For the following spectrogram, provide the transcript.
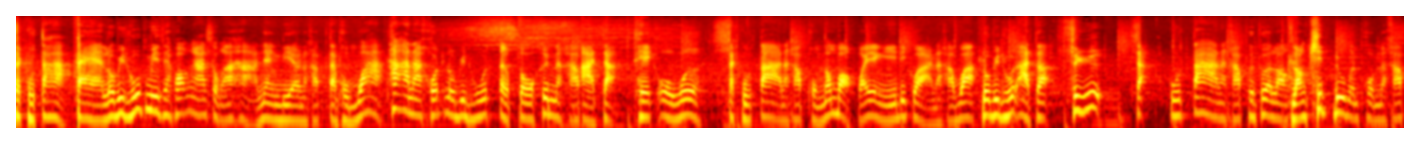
สกูต้าแต่โรบินฮูดมีเฉพาะงานส่งอาหารอย่างเดียวนะครับ แต่ผมว่าถ้าอนาคตโรบินฮูดเติบโตขึ้นนะครับ อาจจะเทคโอเวอร์สกูต้านะครับ ผมต้องบอกไว้อย่างนี้ดีกว่านะครับว่าโรบินฮูดอาจจะซื้อสกูต้านะครับเพื่อนๆลองลองคิดดูเหมือนผมนะครับ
